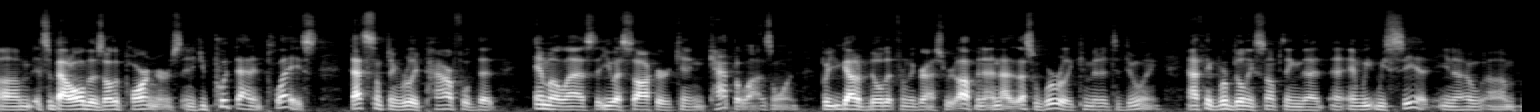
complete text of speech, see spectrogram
Um, it's about all those other partners. And if you put that in place, that's something really powerful that MLS, that U.S. Soccer can capitalize on. But you got to build it from the grassroots up, and, and that, that's what we're really committed to doing. And I think we're building something that, and we, we see it. You know, um,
